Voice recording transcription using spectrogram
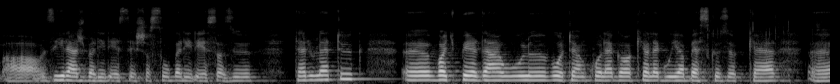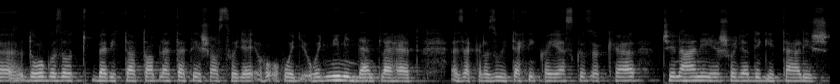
az írásbeli rész és a szóbeli rész az ő területük, vagy például volt olyan kollega, aki a legújabb eszközökkel dolgozott, bevitte a tabletet, és azt, hogy, hogy, hogy mi mindent lehet ezekkel az új technikai eszközökkel csinálni, és hogy a digitális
